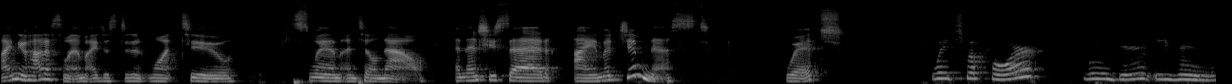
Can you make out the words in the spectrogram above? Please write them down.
I knew how to swim. I just didn't want to swim until now. And then she said, I am a gymnast, which. Which before we didn't even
